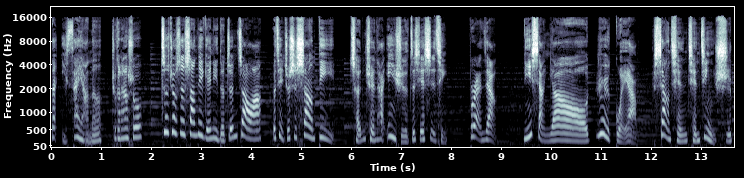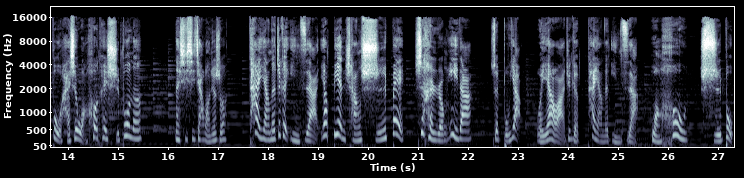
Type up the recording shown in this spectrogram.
那以赛亚呢就跟他说：“这就是上帝给你的征兆啊，而且就是上帝成全他应许的这些事情。不然这样，你想要日晷啊？”向前前进十步，还是往后退十步呢？那西西家王就说：“太阳的这个影子啊，要变长十倍是很容易的啊，所以不要，我要啊，这个太阳的影子啊，往后十步，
